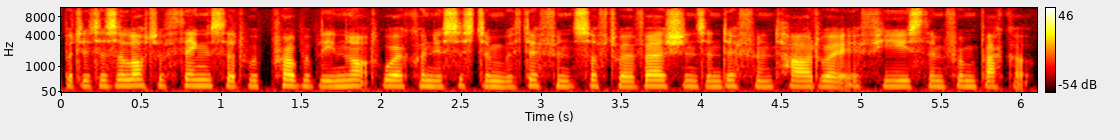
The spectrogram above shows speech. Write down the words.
but it is a lot of things that would probably not work on your system with different software versions and different hardware if you use them from backup.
